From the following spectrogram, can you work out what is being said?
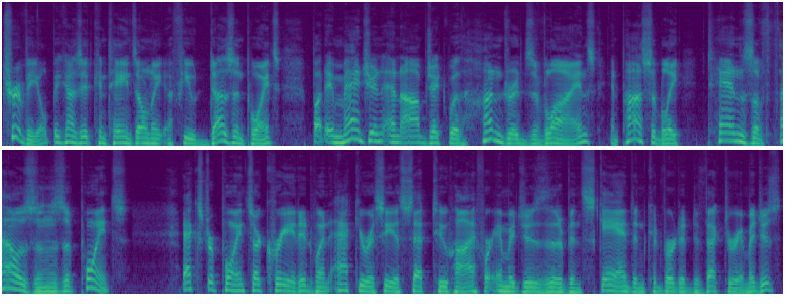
trivial because it contains only a few dozen points, but imagine an object with hundreds of lines and possibly tens of thousands of points. Extra points are created when accuracy is set too high for images that have been scanned and converted to vector images,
